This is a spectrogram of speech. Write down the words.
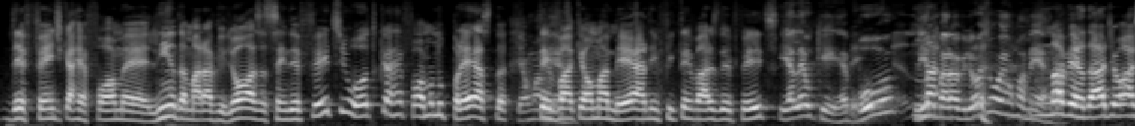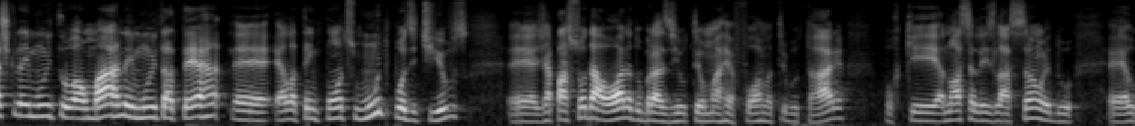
defende que a reforma é linda, maravilhosa, sem defeitos, e o outro que a reforma não presta, que é uma, tem merda. Que é uma merda, enfim, tem vários defeitos. E ela é o quê? É boa, linda, na, maravilhosa ou é uma merda? Na verdade, eu acho que nem muito ao mar, nem muito à terra. É, ela tem pontos muito positivos. É, já passou da hora do Brasil ter uma reforma tributária, porque a nossa legislação, Edu, é, o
